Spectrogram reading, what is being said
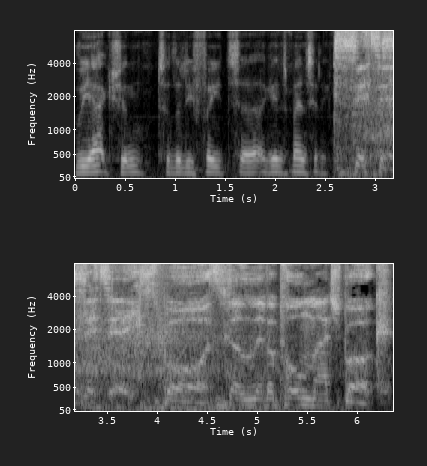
reaction to the defeat uh, against Man City. City. City Sports, the Liverpool Matchbook.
